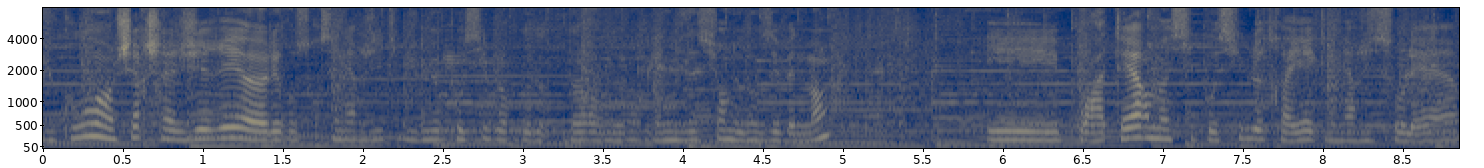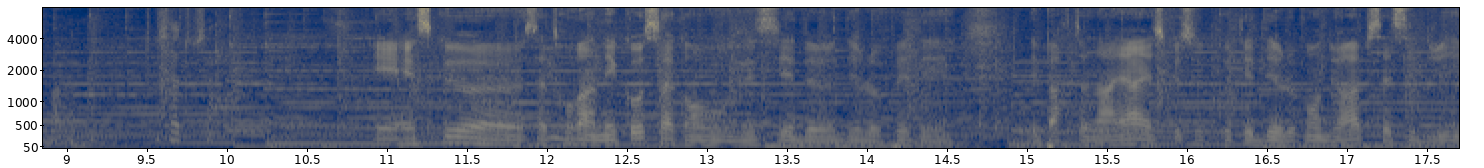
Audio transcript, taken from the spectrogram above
Du coup, on cherche à gérer euh, les ressources énergétiques du mieux possible lors de, l'organisation de nos événements. Et pour à terme, si possible, travailler avec l'énergie solaire, euh, tout ça, tout ça. Et est-ce que euh, ça trouve un écho ça quand vous essayez de développer des, partenariats? Est-ce que ce côté développement durable, ça séduit,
